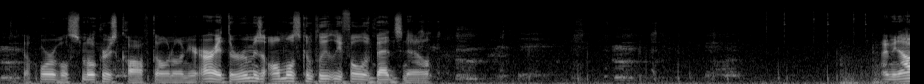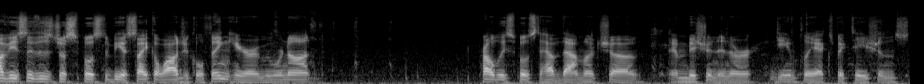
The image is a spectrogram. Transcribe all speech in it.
Like a horrible smoker's cough going on here. Alright, the room is almost completely full of beds now. I mean, obviously this is just supposed to be a psychological thing here. I mean, we're not probably supposed to have that much uh, ambition in our gameplay expectations.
